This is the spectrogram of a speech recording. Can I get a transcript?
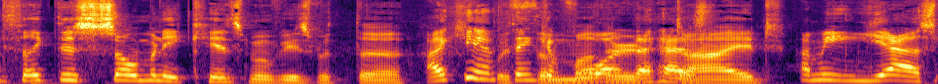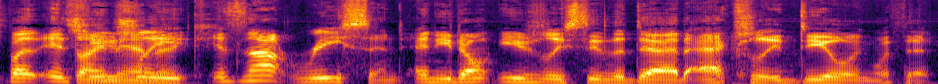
It's like there's so many kids movies with the I can't with think the of mother one that has. died. I mean, yes, but it's usually it's not recent, and you don't usually see the dad actually dealing with it.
